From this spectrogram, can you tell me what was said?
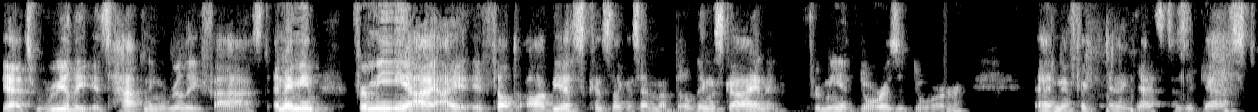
yeah, it's really it's happening really fast. And I mean, for me, I, I it felt obvious because, like I said, I'm a buildings guy, and for me, a door is a door, and if a, and a guest is a guest.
